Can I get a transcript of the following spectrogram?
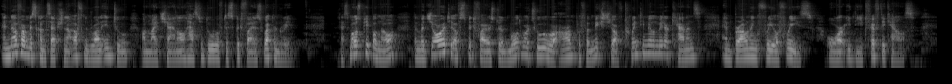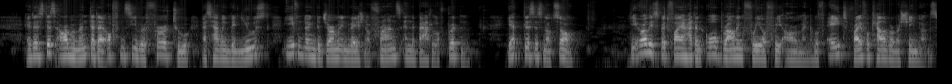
Another misconception I often run into on my channel has to do with the Spitfire's weaponry. As most people know, the majority of Spitfires during World War II were armed with a mixture of 20mm cannons and Browning 303s, or indeed 50 cals. It is this armament that I often see referred to as having been used even during the German invasion of France and the Battle of Britain. Yet this is not so. The early Spitfire had an all Browning 303 armament with 8 rifle caliber machine guns,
